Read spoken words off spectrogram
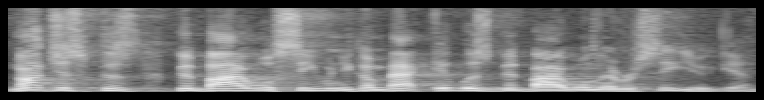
not just because goodbye, we'll see you when you come back. It was goodbye, we'll never see you again.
